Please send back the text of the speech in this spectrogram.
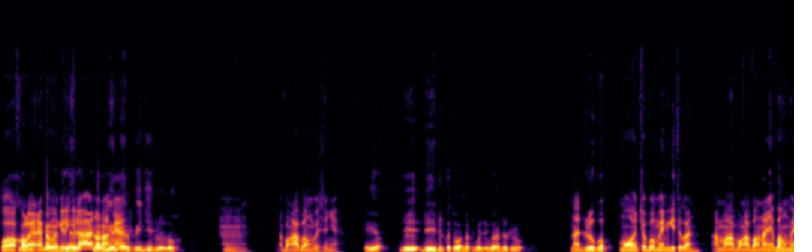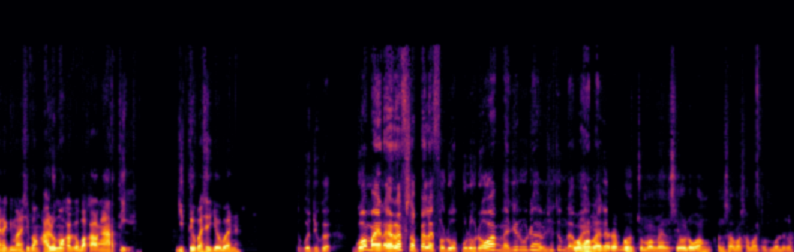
Wah, kalau RF emang gila-gilaan main orangnya. game RPG dulu tuh. Hmm. Abang-abang biasanya. Iya, di di dekat warnet gua juga ada dulu. Nah dulu gue mau coba main gitu kan sama abang-abang nanya bang mainnya gimana sih bang? Ah lu mah kagak bakal ngerti. Gitu pasti jawabannya. Gue juga gue main RF sampai level 20 doang anjir udah habis itu nggak Gua main. nggak main. RF, gua cuma main seal doang, kan sama-sama tuh modelnya.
